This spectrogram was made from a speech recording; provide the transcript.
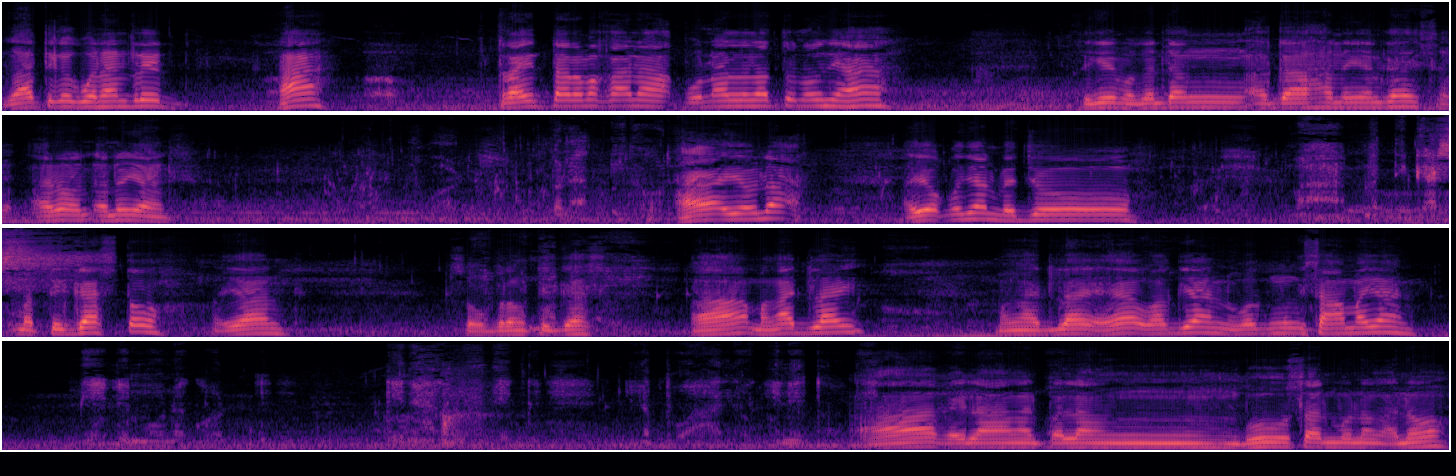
Tagaan ti kag 100. Ha? Oh, 30 naman ka na. Punan lang natin niya, ha? Sige, magandang agahan na yan, guys. Ano, ano yan? Ah, ayaw na. Ayoko niyan, medyo Ma, matigas. matigas to. Ayan. Sobrang tigas. Ha, mga adlay. Mga adlay. Eh, wag yan. Wag mong isama yan. Pwede mo na ko. Ah, kailangan palang buhusan mo ng ano,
